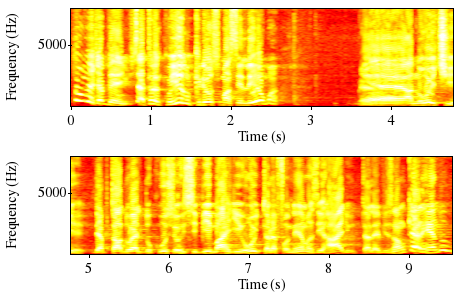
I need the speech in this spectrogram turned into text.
Então, veja bem, isso é tranquilo, criou-se uma celeuma, é, à noite, deputado Hélio do Curso, eu recebi mais de oito telefonemas de rádio, televisão, querendo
